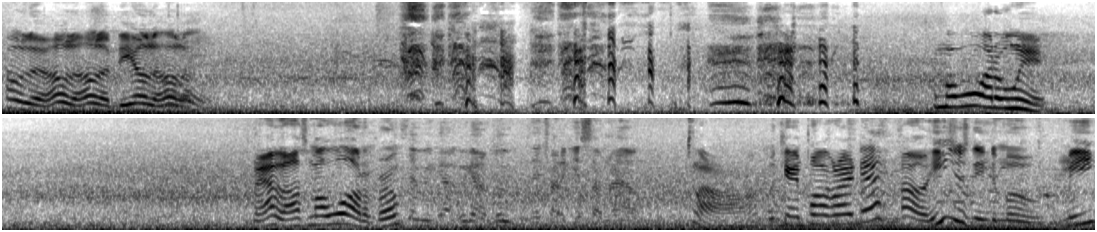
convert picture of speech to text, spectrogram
Hold up, hold up, hold up, D. Hold up, hold up. Where my water went? Man, I lost my water, bro. Said we got we got to move. They're trying to get something out. Oh, we can't park right there? Oh, he just need to move. Me?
